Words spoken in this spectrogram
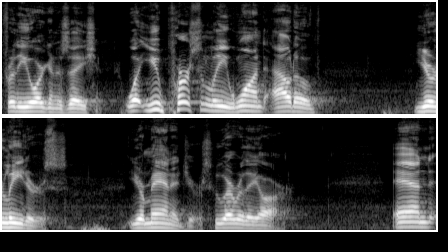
for the organization. What you personally want out of your leaders, your managers, whoever they are. And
